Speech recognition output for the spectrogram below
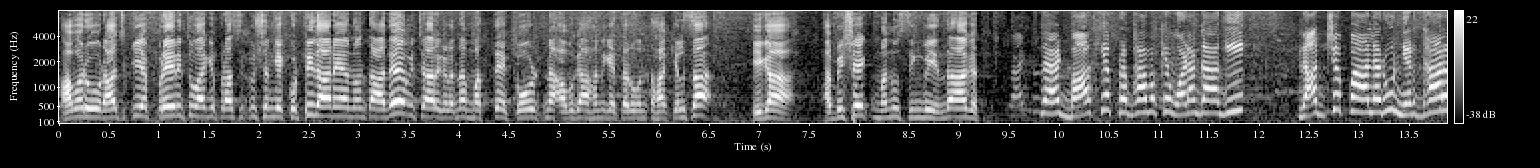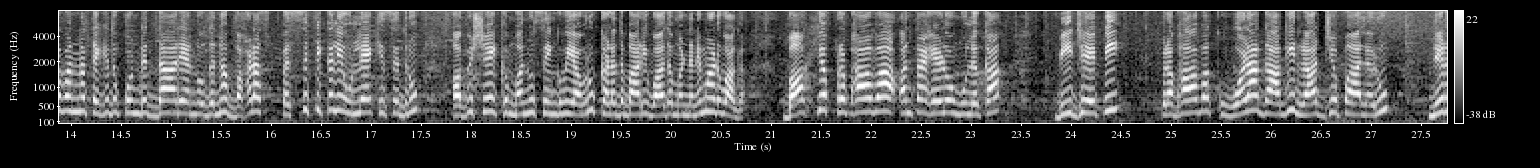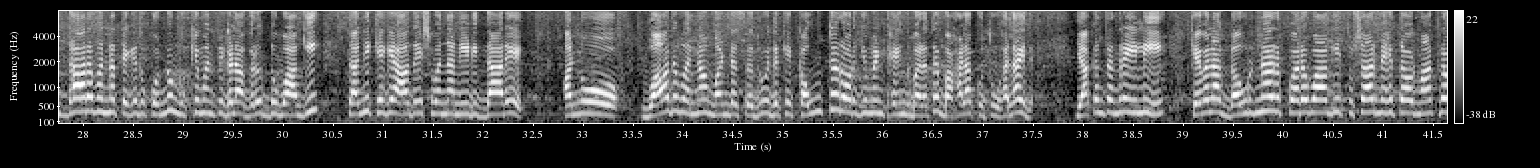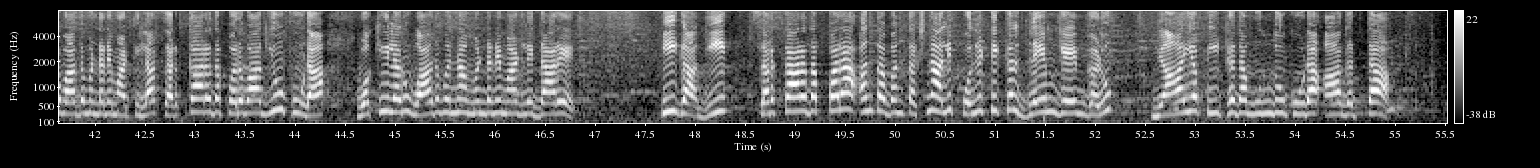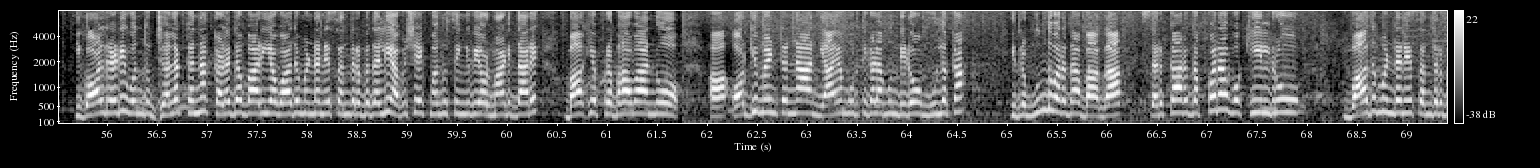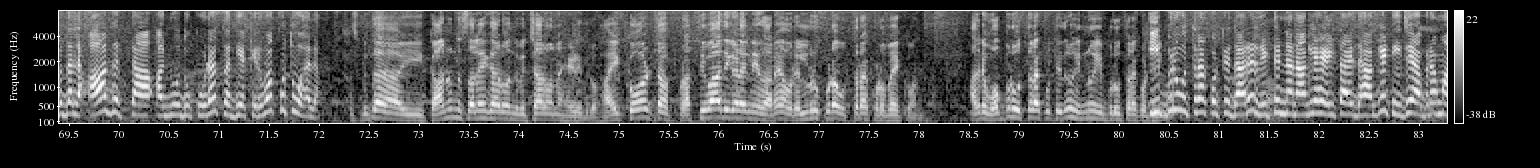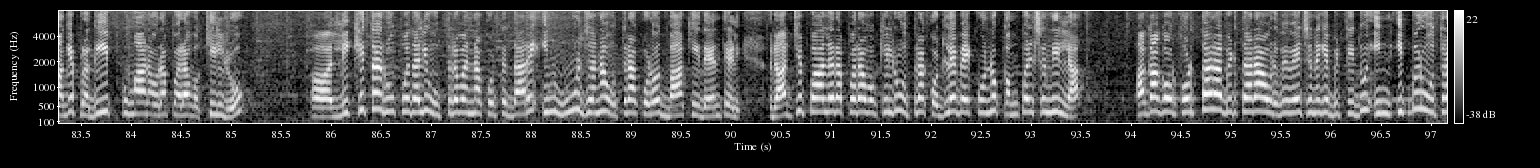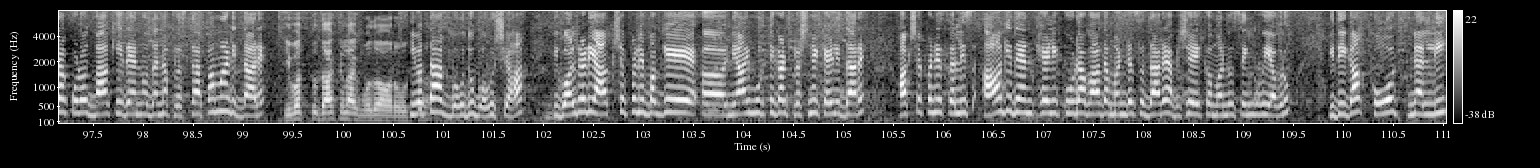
ಅವರು ರಾಜಕೀಯ ಪ್ರೇರಿತವಾಗಿ ಪ್ರಾಸಿಕ್ಯೂಷನ್ಗೆ ಕೊಟ್ಟಿದ್ದಾರೆ ಅನ್ನುವಂಥ ಅದೇ ವಿಚಾರಗಳನ್ನು ಮತ್ತೆ ಕೋರ್ಟ್ನ ಅವಗಾಹನೆಗೆ ತರುವಂತಹ ಕೆಲಸ ಈಗ ಅಭಿಷೇಕ್ ಮನು ಸಿಂಘ್ವಿಯಿಂದ ಆಗತ್ತೆ. ಬಾಹ್ಯ ಪ್ರಭಾವಕ್ಕೆ ಒಳಗಾಗಿ ರಾಜ್ಯಪಾಲರು ನಿರ್ಧಾರವನ್ನ ತೆಗೆದುಕೊಂಡಿದ್ದಾರೆ ಅನ್ನೋದನ್ನ ಬಹಳ ಸ್ಪೆಸಿಫಿಕಲಿ ಉಲ್ಲೇಖಿಸಿದ್ರು ಅಭಿಷೇಕ್ ಮನು ಸಿಂಘ್ವಿ ಅವರು ಕಳೆದ ಬಾರಿ ವಾದ ಮಂಡನೆ ಮಾಡುವಾಗ. ಬಾಹ್ಯ ಪ್ರಭಾವ ಅಂತ ಹೇಳೋ ಮೂಲಕ ಬಿಜೆಪಿ ಪ್ರಭಾವಕ್ಕೆ ಒಳಗಾಗಿ ರಾಜ್ಯಪಾಲರು ನಿರ್ಧಾರವನ್ನ ತೆಗೆದುಕೊಂಡು ಮುಖ್ಯಮಂತ್ರಿಗಳ ವಿರುದ್ಧವಾಗಿ ತನಿಖೆಗೆ ಆದೇಶವನ್ನ ನೀಡಿದ್ದಾರೆ ಅನ್ನೋ ವಾದವನ್ನ ಮಂಡಿಸಿದ್ರು. ಇದಕ್ಕೆ ಕೌಂಟರ್ ಆರ್ಗ್ಯುಮೆಂಟ್ ಹೆಂಗ್ ಬರುತ್ತೆ? ಬಹಳ ಕುತೂಹಲ ಇದೆ. ಯಾಕಂತಂದ್ರೆ ಇಲ್ಲಿ ಕೇವಲ ಗವರ್ನರ್ ಪರವಾಗಿ ತುಷಾರ್ ಮೆಹ್ತಾ ಅವ್ರು ಮಾತ್ರ ವಾದ ಮಂಡನೆ ಮಾಡ್ತಿಲ್ಲ, ಸರ್ಕಾರದ ಪರವಾಗಿಯೂ ಕೂಡ ವಕೀಲರು ವಾದವನ್ನ ಮಂಡನೆ ಮಾಡಲಿದ್ದಾರೆ. ಹೀಗಾಗಿ ಸರ್ಕಾರದ ಪರ ಅಂತ ಬಂದ ತಕ್ಷಣ ಅಲ್ಲಿ ಪೊಲಿಟಿಕಲ್ ಬ್ಲೇಮ್ ಗೇಮ್ಗಳು ನ್ಯಾಯಪೀಠದ ಮುಂದೂ ಕೂಡ ಆಗತ್ತಾ? ಈಗ ಆಲ್ರೆಡಿ ಒಂದು ಜಲಕನ್ನ ಕಳೆದ ಬಾರಿಯ ವಾದ ಮಂಡನೆ ಸಂದರ್ಭದಲ್ಲಿ ಅಭಿಷೇಕ್ ಮನು ಸಿಂಘ್ವಿ ಅವ್ರು ಮಾಡಿದ್ದಾರೆ. ಬಾಹ್ಯ ಪ್ರಭಾವ ಅನ್ನೋ ಆರ್ಗ್ಯುಮೆಂಟ್ ಅನ್ನ ನ್ಯಾಯಮೂರ್ತಿಗಳ ಮುಂದಿಡೋ ಮೂಲಕ ಇದರ ಮುಂದುವರೆದ ಭಾಗ ಸರ್ಕಾರದ ಪರ ವಕೀಲರು ವಾದ ಮಂಡನೆ ಸಂದರ್ಭದಲ್ಲಿ ಆಗತ್ತಾ ಅನ್ನೋದು ಕೂಡ ಸದ್ಯಕ್ಕಿರುವ ಕುತೂಹಲ. ಸ್ಮಿತಾ ಈ ಕಾನೂನು ಸಲಹೆಗಾರ ಒಂದು ವಿಚಾರವನ್ನ ಹೇಳಿದ್ರು. ಹೈಕೋರ್ಟ್ ಪ್ರತಿವಾದಿಗಳೇನಿದ್ದಾರೆ ಅವರೆಲ್ಲರೂ ಕೂಡ ಉತ್ತರ ಕೊಡಬೇಕು ಅಂತ. ಆದ್ರೆ ಒಬ್ರು ಉತ್ತರ ಕೊಟ್ಟಿದ್ರು ಇನ್ನೂ ಇಬ್ರು ಉತ್ತರ ಕೊಟ್ಟಿದ್ರು. ಇಬ್ರು ಉತ್ತರ ಕೊಟ್ಟಿದ್ದಾರೆ. ರಿಟರ್ನ್ ನಾನಾಗ್ಲೇ ಹೇಳ್ತಾ ಇದ್ದ ಹಾಗೆ ಟಿ ಜೆ ಅಬ್ರಹ್ಮ ಹಾಗೆ ಪ್ರದೀಪ್ ಕುಮಾರ್ ಅವರ ಪರ ವಕೀಲರು ಲಿಖಿತ ರೂಪದಲ್ಲಿ ಉತ್ತರವನ್ನ ಕೊಟ್ಟಿದ್ದಾರೆ. ಇನ್ನು ಮೂರು ಜನ ಉತ್ತರ ಕೊಡೋದು ಬಾಕಿ ಇದೆ ಅಂತ ಹೇಳಿ. ರಾಜ್ಯಪಾಲರ ಪರ ವಕೀಲರು ಉತ್ತರ ಕೊಡ್ಲೇಬೇಕು ಅನ್ನೋ ಕಂಪಲ್ಷನ್ ಇಲ್ಲ. ಹಾಗಾಗಿ ಅವ್ರು ಕೊಡ್ತಾರಾ ಬಿಡ್ತಾರಾ ಅವ್ರ ವಿವೇಚನೆಗೆ ಬಿಟ್ಟಿದ್ದು ಇನ್ ಇಬ್ಬರು ಉತ್ತರ ಕೊಡೋದು ಬಾಕಿ ಇದೆ ಅನ್ನೋದನ್ನ ಪ್ರಸ್ತಾಪ ಮಾಡಿದ್ದಾರೆ. ಇವತ್ತು ದಾಖಲಾಗಬಹುದು ಅವರು ಇವತ್ತಾಗಬಹುದು ಬಹುಶಃ. ಈಗ ಆಲ್ರೆಡಿ ಆಕ್ಷೇಪಣೆ ಬಗ್ಗೆ ನ್ಯಾಯಮೂರ್ತಿಗಳು ಪ್ರಶ್ನೆ ಕೇಳಿದ್ದಾರೆ. ಆಕ್ಷೇಪಣೆ ಸಲ್ಲಿಸ್ ಆಗಿದೆ ಅಂತ ಹೇಳಿ ಕೂಡ ವಾದ ಮಂಡಿಸಿದ್ದಾರೆ ಅಭಿಷೇಕ್ ಮನು ಸಿಂಘ್ವಿ ಅವರು. ಇದೀಗ ಕೋರ್ಟ್ನಲ್ಲಿ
